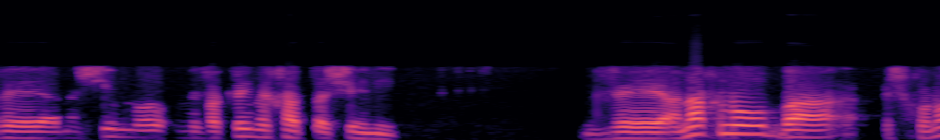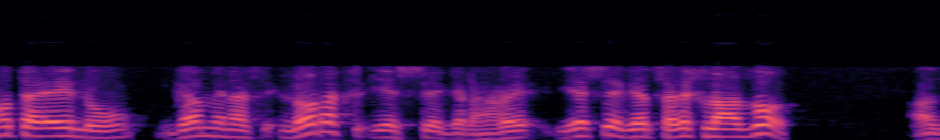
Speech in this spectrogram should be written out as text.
ואנשים מבקרים אחד את השני. ואנחנו בשכונות האלו גם מנסים, לא רק יש סגר, הרי יש סגר צריך לעזור. אז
